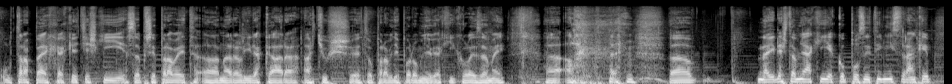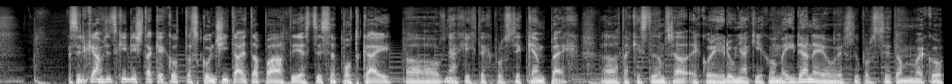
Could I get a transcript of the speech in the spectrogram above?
útrapech, jak je těžký se připravit na Rally Dakar, ať už je to pravděpodobně v jakýkoliv zemi, ale najdeš tam nějaký jako pozitivní stránky si říkám vždycky, když tak jako ta skončí ta etapa, ty jezdci se potkají uh, v nějakých těch prostě kempech, uh, tak jestli tam třeba jako jedou nějaký jako mejdany, jo, jestli prostě tam jako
